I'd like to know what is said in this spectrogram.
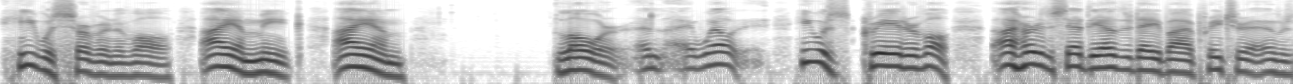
he was servant of all. I am meek. I am lower. Uh, well, he was creator of all. I heard it said the other day by a preacher. It was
